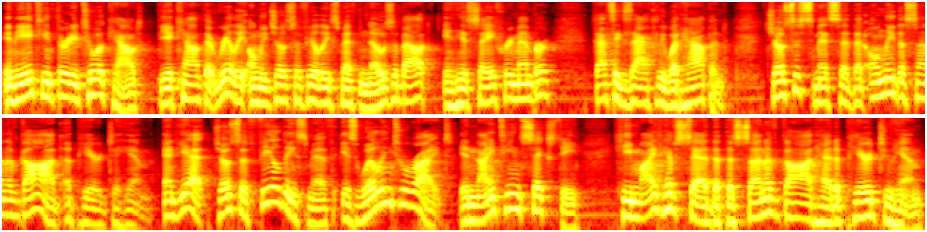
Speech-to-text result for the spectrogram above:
In the 1832 account, the account that really only Joseph Fielding Smith knows about in his safe, remember? That's exactly what happened. Joseph Smith said that only the Son of God appeared to him. And yet, Joseph Fielding Smith is willing to write in 1960 he might have said that the Son of God had appeared to him,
